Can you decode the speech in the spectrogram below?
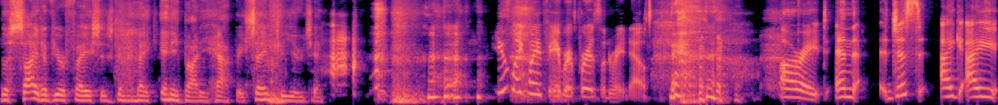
the sight of your face is going to make anybody happy. Same to you, Jen. He's like my favorite person right now. All right. And just I I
